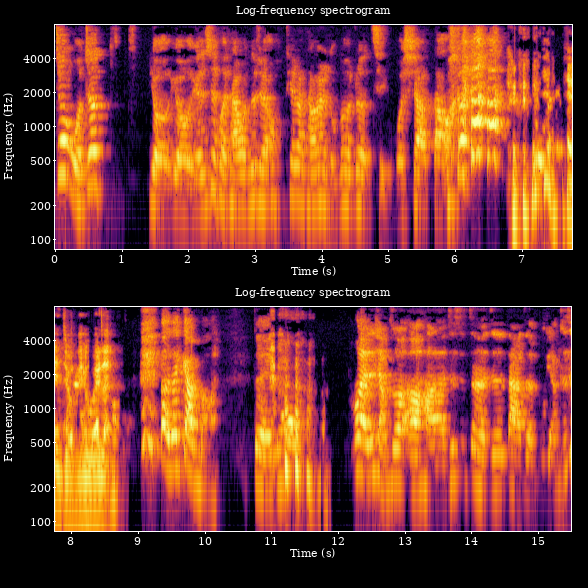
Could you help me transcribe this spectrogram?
就我就有有有一次回台湾，就觉得哦天哪，台湾人怎么那么热情，我吓到。太久没回来，到底在干嘛？对，然后 后来就想说，哦，好了，就是真的，就是大家真的不一样。可是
